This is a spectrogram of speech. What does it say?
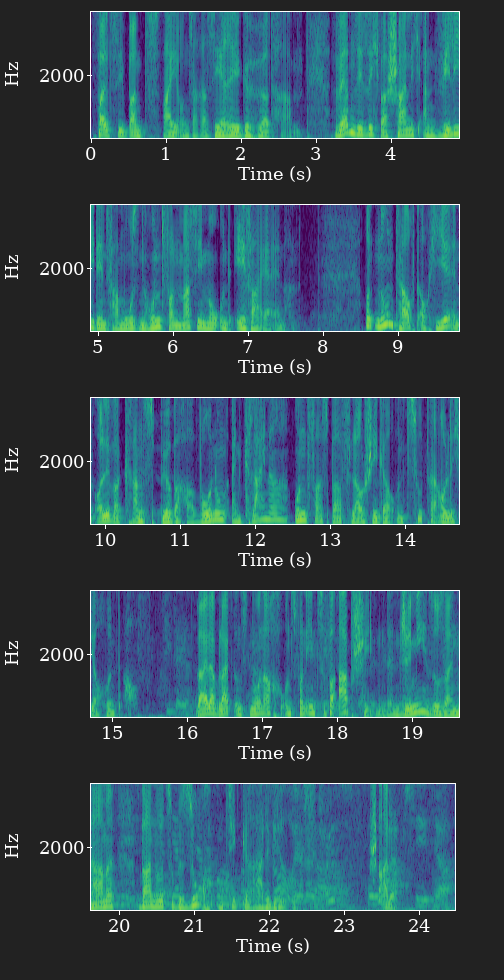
Falls Sie Band 2 unserer Serie gehört haben, werden Sie sich wahrscheinlich an Willi, den famosen Hund von Massimo und Eva erinnern. Und nun taucht auch hier in Oliver Kranz Bürbacher Wohnung ein kleiner, unfassbar flauschiger und zutraulicher Hund auf. Leider bleibt uns nur noch, uns von ihm zu verabschieden, denn Jimmy, so sein Name, war nur zu Besuch und zieht gerade wieder aus. Schade. Ja.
